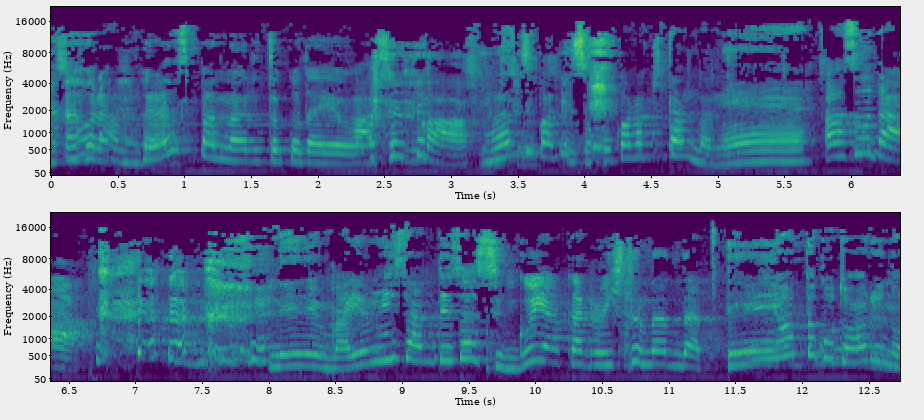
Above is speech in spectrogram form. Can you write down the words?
あそうほらなんだ。フランスパンのあるとこだよ。あそっか。フランスパンってそこから来たんだね。あそうだ。ねえねえまゆみさんってさすんごい明るい人なんだって。えー、会ったことあるの？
